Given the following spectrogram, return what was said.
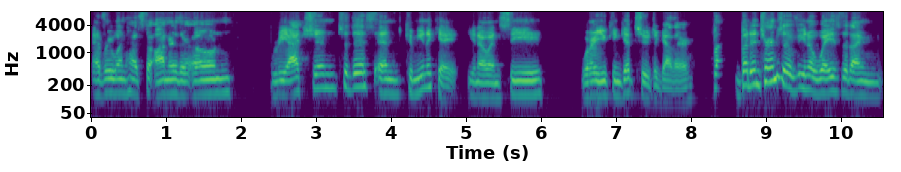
everyone has to honor their own reaction to this and communicate, you know, and see where you can get to together. But but in terms of, you know, ways that I'm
